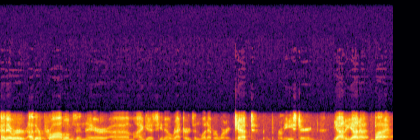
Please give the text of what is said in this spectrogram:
And there were other problems in there. Um, I guess, you know, records and whatever weren't kept from Eastern, yada, yada. But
